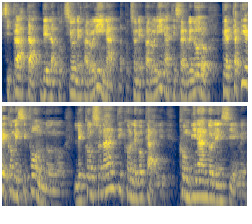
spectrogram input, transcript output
Si tratta della pozione parolina, la pozione parolina che serve loro per capire come si fondono le consonanti con le vocali, combinandole insieme.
